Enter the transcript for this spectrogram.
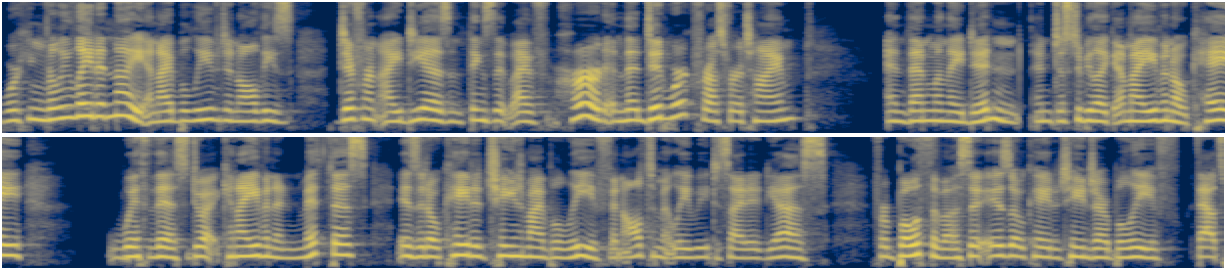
working really late at night. And I believed in all these different ideas and things that I've heard and that did work for us for a time. And then when they didn't, and just to be like, am I even okay with this? Do I, can I even admit this? Is it okay to change my belief? And ultimately we decided, yes, for both of us, it is okay to change our belief. That's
